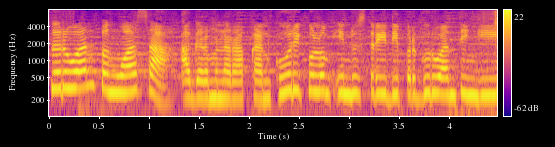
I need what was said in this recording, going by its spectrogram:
Seruan penguasa agar menerapkan kurikulum industri di perguruan tinggi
